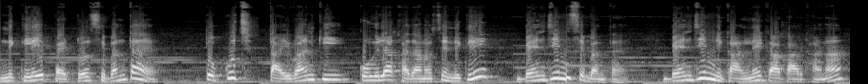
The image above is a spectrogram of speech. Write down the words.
निकले पेट्रोल से बनता है। तो कुछ ताइवान की कोयला खदानों से निकली बेंजीन से बनता है। बेंजीन निकालने का कारखाना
